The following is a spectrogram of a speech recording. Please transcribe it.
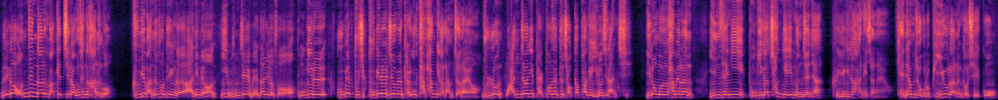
내가 언젠가는 맞겠지라고 생각하는 거. 그게 맞는 선택인가요? 아니면 이 문제에 매달려서 보기를 999개를 지우면 결국 답 한 개가 남잖아요. 물론 완전히 100% 적합하게 이러진 않지. 이런 걸 하면은 인생이 보기가 천 개의 문제냐? 그 얘기가 아니잖아요. 개념적으로 비유라는 것이 있고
